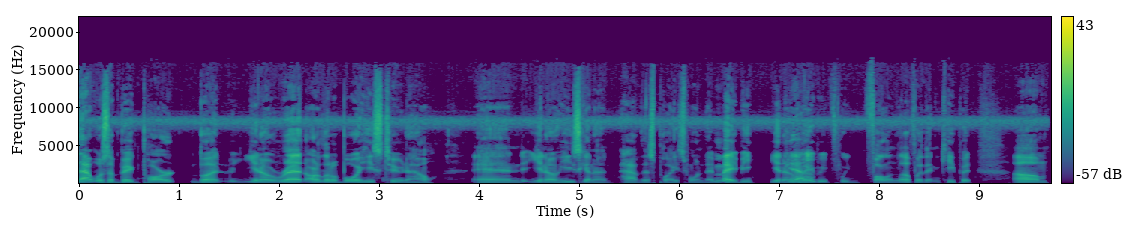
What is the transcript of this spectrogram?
that was a big part. But you know, Rhett, our little boy, he's two now, and you know he's gonna have this place one day. Maybe you know maybe if we fall in love with it and keep it. Um,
